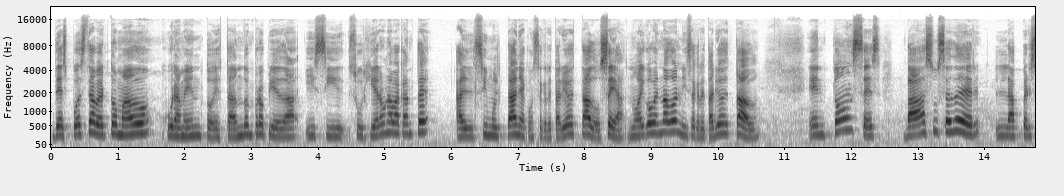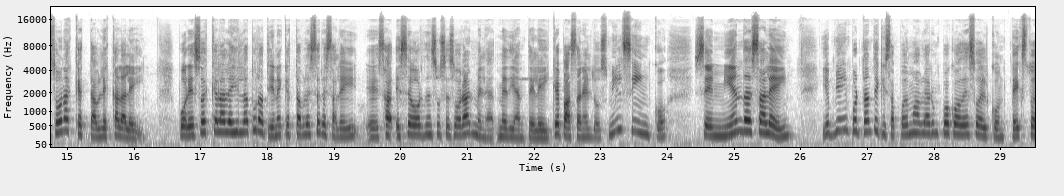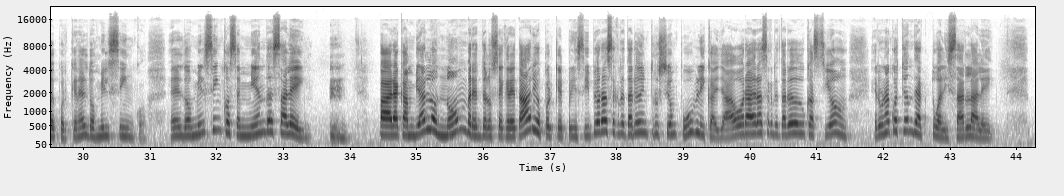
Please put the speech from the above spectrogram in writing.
después de haber tomado juramento, estando en propiedad, y si surgiera una vacante al simultánea con secretario de Estado, o sea, no hay gobernador ni secretario de Estado, entonces va a suceder las personas que establezca la ley. Por eso es que la legislatura tiene que establecer esa ley, ese orden sucesoral mediante ley. ¿Qué pasa? En el 2005 se enmienda esa ley y es bien importante, quizás podemos hablar un poco de eso, del contexto de por qué en el 2005. En el 2005 se enmienda esa ley para cambiar los nombres de los secretarios, porque al principio era secretario de Instrucción Pública, ya ahora era secretario de Educación. Era una cuestión de actualizar la ley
